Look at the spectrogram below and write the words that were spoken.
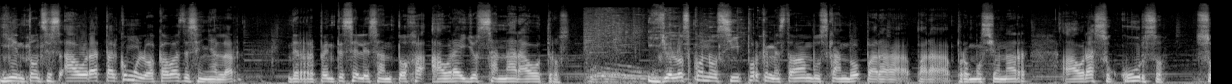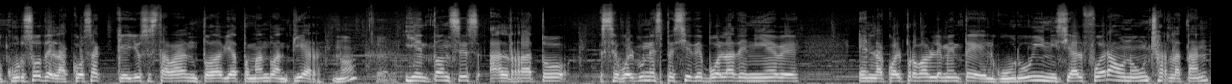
Y entonces ahora, tal como lo acabas de señalar, de repente se les antoja ahora ellos sanar a otros. Y yo los conocí porque me estaban buscando para, promocionar ahora su curso su curso de la cosa que ellos estaban todavía tomando antier, ¿no? Y entonces al rato se vuelve una especie de bola de nieve en la cual probablemente el gurú inicial fuera o no un charlatán,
